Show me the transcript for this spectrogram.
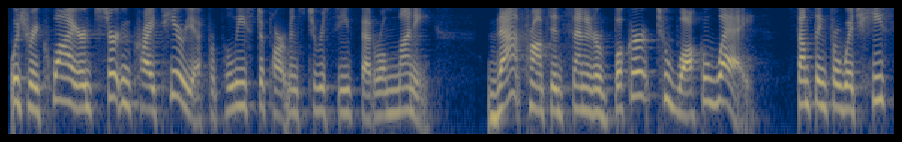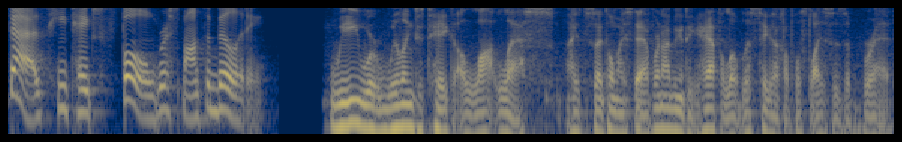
which required certain criteria for police departments to receive federal money. That prompted Senator Booker to walk away, something for which he says he takes full responsibility. We were willing to take a lot less. I, I told my staff, we're not even going to take half a loaf, let's take a couple slices of bread.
